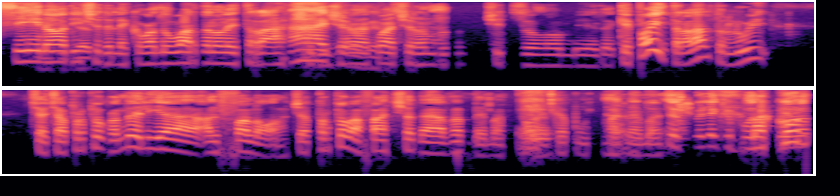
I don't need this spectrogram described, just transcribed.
Sì, no, dice delle quando guardano le tracce, Ah, dice, vero, "Ah, qua vero. c'erano 12 zombie. Che poi, tra l'altro, lui, cioè, c'ha proprio, quando è lì al falò, c'ha proprio la faccia da, vabbè, ma porca Ma puttana, ma, che ma con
